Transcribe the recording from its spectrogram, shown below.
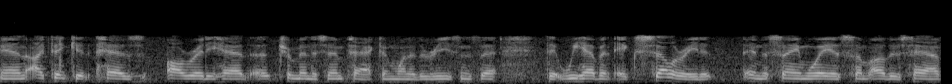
And I think it has already had a tremendous impact, and one of the reasons that, that we haven't accelerated in the same way as some others have.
